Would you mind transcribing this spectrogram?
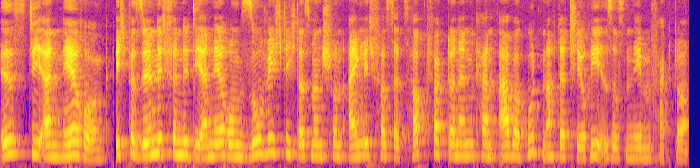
ist die Ernährung. Ich persönlich finde die Ernährung so wichtig, dass man schon eigentlich fast als Hauptfaktor nennen kann, aber gut, nach der Theorie ist es ein Nebenfaktor.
